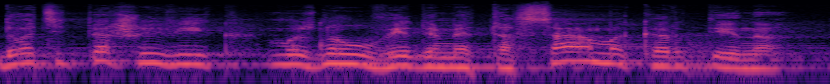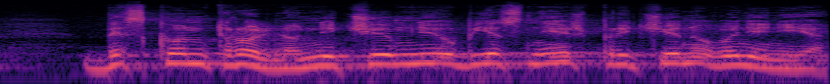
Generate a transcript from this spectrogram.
21 вік, ми знову видимо та сама картина. Безконтрольно, нічим не об'ясниш причину гоніння.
